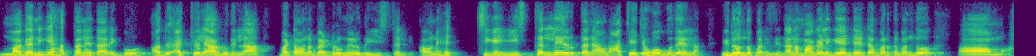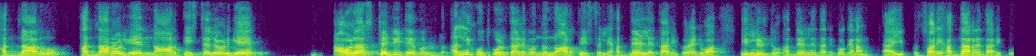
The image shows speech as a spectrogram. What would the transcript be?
ಮಗನಿಗೆ ಹತ್ತನೇ ತಾರೀಕು, ಅದು ಆಕ್ಚುಲಿ ಆಗುದಿಲ್ಲ ಬಟ್ ಅವನ ಬೆಡ್ರೂಮ್ ಇರುವುದು ಈಸ್ಟ್ ಅಲ್ಲಿ. ಅವನು ಹೆಚ್ಚಿಗೆ ಈಸ್ಟ್ ಅಲ್ಲೇ ಇರ್ತಾನೆ, ಅವನು ಆಚೆ ಈಚೆ ಹೋಗುದೇ ಇಲ್ಲ. ಇದೊಂದು ಪರಿಸ್ಥಿತಿ. ನನ್ನ ಮಗಳಿಗೆ ಡೇಟ್ ಆಫ್ ಬರ್ತ್ ಬಂದು ಹದಿನಾರು ಹದಿನಾರು. ಅವಳಿಗೆ ನಾರ್ತ್ ಈಸ್ಟ್ ಅಲ್ಲಿ ಅವಳಿಗೆ, ಅವಳ ಸ್ಟಡಿ ಟೇಬಲ್ ಉಂಟು. ಅಲ್ಲಿ ಕೂತ್ಕೊಳ್ತಾಳೆ ಬಂದು ನಾರ್ತ್ ಈಸ್ಟ್ ಅಲ್ಲಿ. ಹದಿನೇಳನೇ ತಾರೀಕು ರೈಟ್ ವಾ, ಇಲ್ಲಿಂಟು. ಹದಿನೇಳನೇ ತಾರೀಕು ಓಕೆನಾ ಸಾರಿ ಹದಿನಾರನೇ ತಾರೀಕು.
